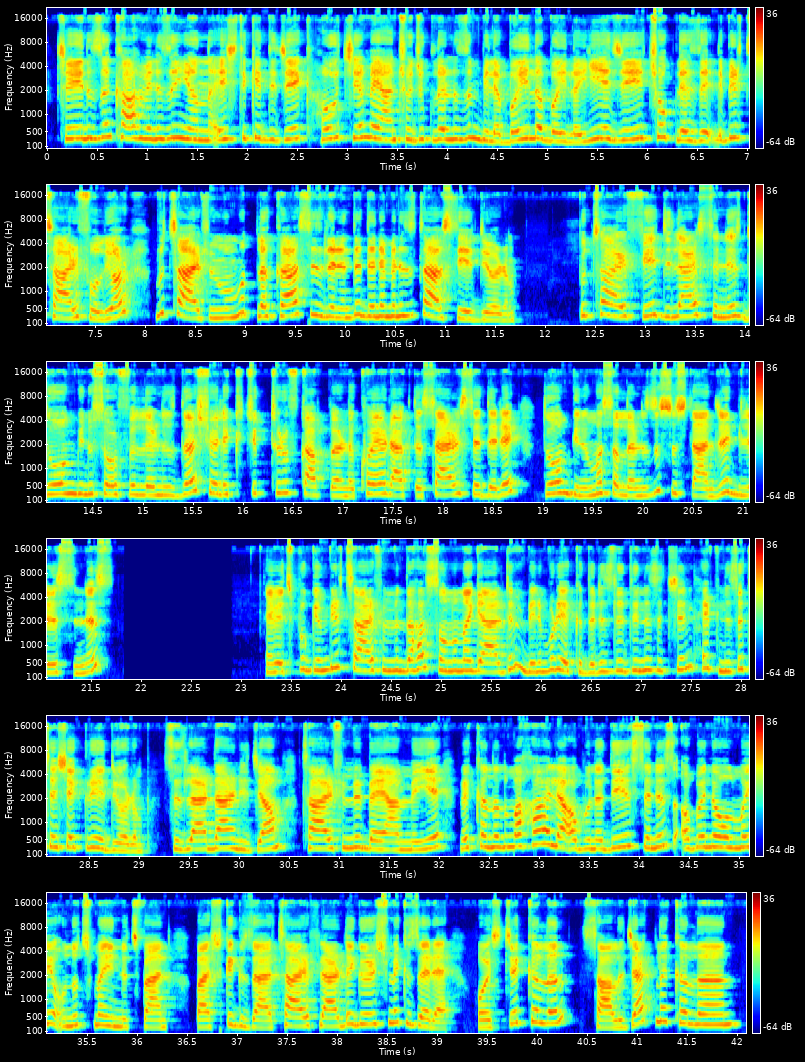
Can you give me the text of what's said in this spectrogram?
Çayınızın kahvenizin yanına eşlik edecek, havuç yemeyen çocuklarınızın bile bayıla bayıla yiyeceği çok lezzetli bir tarif oluyor. Bu tarifimi mutlaka sizlerin de denemenizi tavsiye ediyorum. Bu tarifi dilerseniz doğum günü sofralarınızda şöyle küçük turuf kaplarına koyarak da servis ederek doğum günü masalarınızı süslendirebilirsiniz. Evet bugün bir tarifimin daha sonuna geldim. Beni buraya kadar izlediğiniz için hepinize teşekkür ediyorum. Sizlerden ricam tarifimi beğenmeyi ve kanalıma hala abone değilseniz abone olmayı unutmayın lütfen. Başka güzel tariflerde görüşmek üzere. Hoşçakalın, sağlıcakla kalın.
